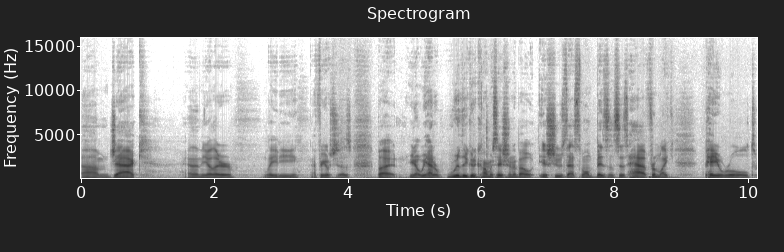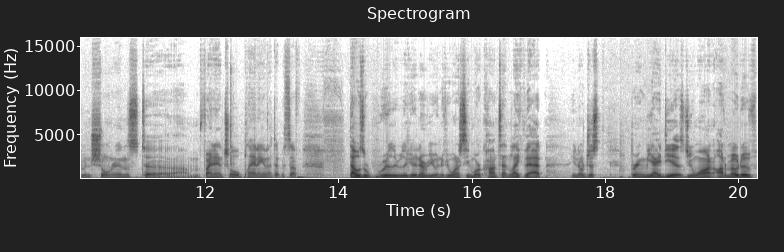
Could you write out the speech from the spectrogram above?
um, Jack, and then the other lady. I forget what she does, but you know we had a really good conversation about issues that small businesses have, from like payroll to insurance to um, financial planning and that type of stuff. That was a really really good interview, and if you want to see more content like that, you know just bring me ideas. Do you want automotive?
